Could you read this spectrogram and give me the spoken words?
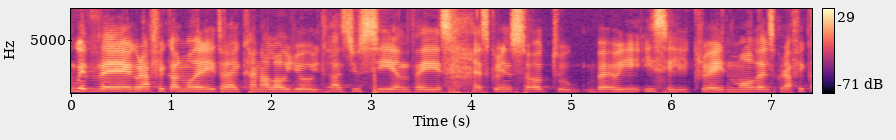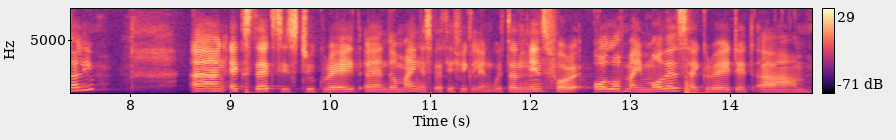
With the graphical moderator, I can allow you, as you see in this screenshot, to very easily create models graphically. And Xtext is to create a domain-specific language. That means for all of my models, I created um,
